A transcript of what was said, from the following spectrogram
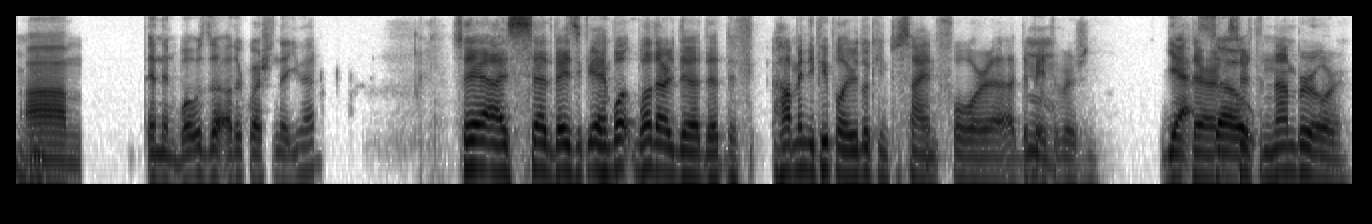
Mhm. Um, and then what was the other question that you had? So yeah, I said basically, and what what are the the, the how many people are you looking to sign for uh, the Hmm. beta version? Yeah, Is there so a certain number or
